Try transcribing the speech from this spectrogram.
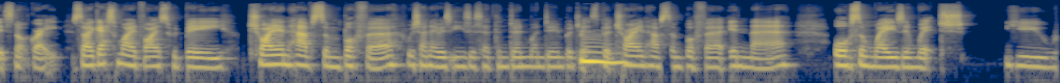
it's not great. So I guess my advice would be try and have some buffer, which I know is easier said than done when doing budgets, mm. but try and have some buffer in there or some ways in which you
